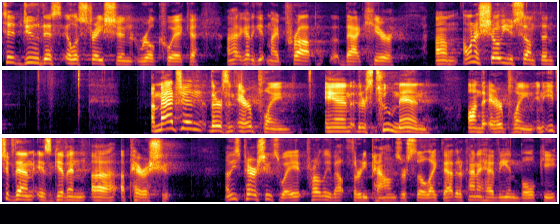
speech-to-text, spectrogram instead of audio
to do this illustration real quick. Uh, I got to get my prop back here. Um, I want to show you something. Imagine there's an airplane and there's two men on the airplane, and each of them is given a, a parachute. Now, these parachutes weigh probably about 30 pounds or so, like that. They're kind of heavy and bulky.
